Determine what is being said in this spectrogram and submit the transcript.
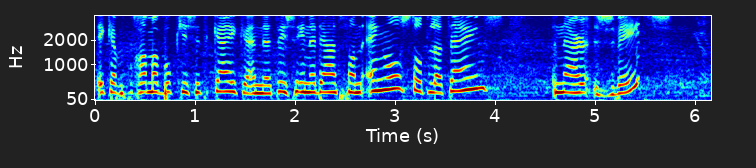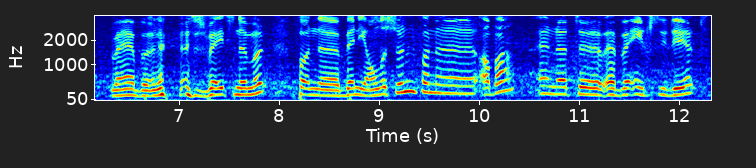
ik heb het programmaboekje zitten kijken en het is inderdaad van Engels tot Latijns naar Zweeds. Ja, we hebben een Zweeds nummer van uh, Benny Andersen van uh, ABBA. En dat uh, hebben we ingestudeerd.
